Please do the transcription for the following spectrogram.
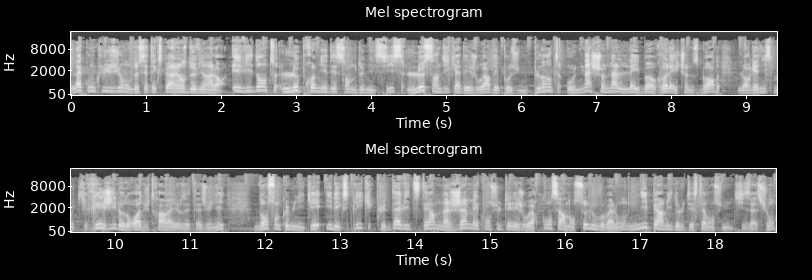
La conclusion de cette expérience devient alors évidente. Le 1er décembre 2006, le syndicat des joueurs dépose une plainte au National Labor Relations Board, l'organisme qui régit le droit du travail aux États-Unis. Dans son communiqué, il explique que David Stern n'a jamais consulté les joueurs concernant ce nouveau ballon, ni permis de le tester avant son utilisation,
